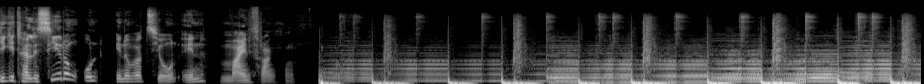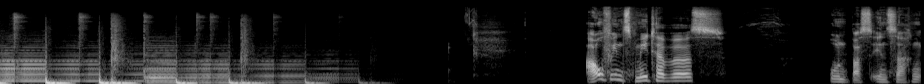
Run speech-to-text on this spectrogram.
Digitalisierung und Innovation in Mainfranken. Auf ins Metaverse und was in Sachen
